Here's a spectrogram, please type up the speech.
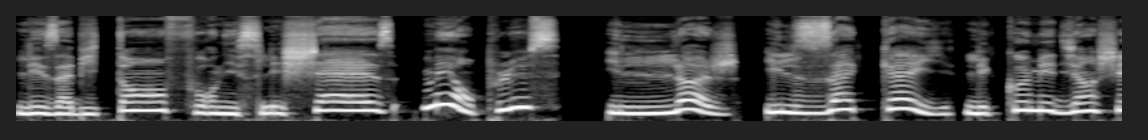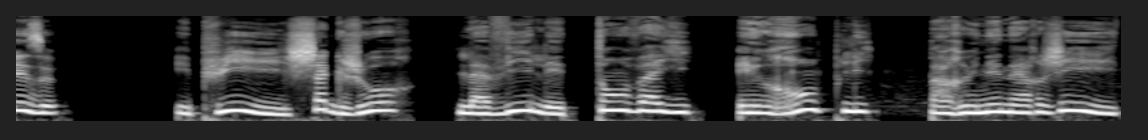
Les habitants fournissent les chaises, mais en plus, ils logent, ils accueillent les comédiens chez eux. Et puis, chaque jour, la ville est envahie et remplie par une énergie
